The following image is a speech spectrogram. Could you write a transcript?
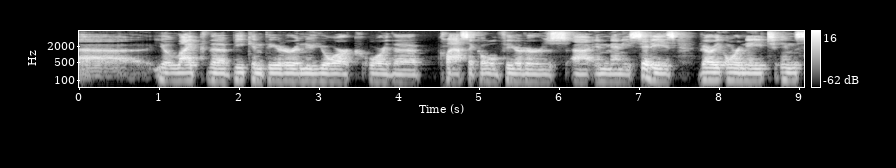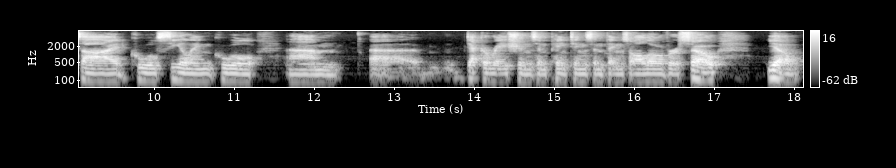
uh, you know like the beacon theater in new york or the classic old theaters uh, in many cities very ornate inside, cool ceiling, cool um, uh, decorations and paintings and things all over. So, you know,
